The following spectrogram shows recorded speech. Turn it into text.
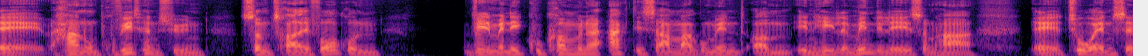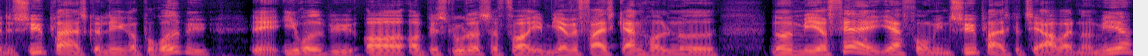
øh, har nogle profithensyn, som træder i forgrunden. Vil man ikke kunne komme med nøjagtigt samme argument om en helt almindelig læge, som har øh, to ansatte sygeplejersker, ligger på Rødby, øh, i Rødby, og, og beslutter sig for, at jeg vil faktisk gerne holde noget noget mere ferie, jeg får min sygeplejerske til at arbejde noget mere,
